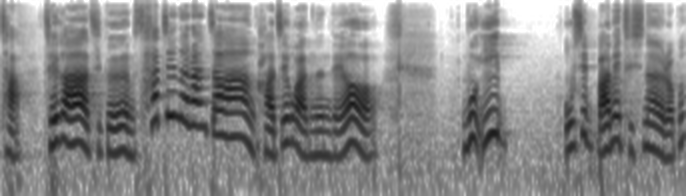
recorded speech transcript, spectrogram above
자, 제가 지금 사진을 한 장 가지고 왔는데요. 뭐 이 옷이 마음에 드시나요, 여러분?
